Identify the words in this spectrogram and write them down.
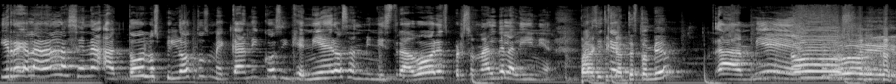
y regalarán la cena a todos los pilotos, mecánicos, ingenieros, administradores, personal de la línea. Así que- ¿Practicantes también? También. Oh, sí.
